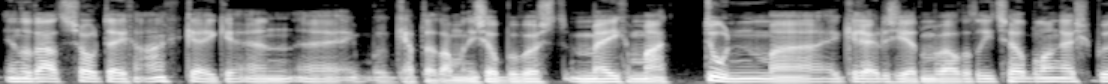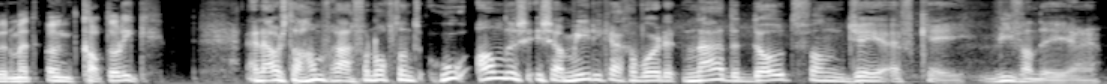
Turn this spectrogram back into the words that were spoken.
inderdaad zo tegen aangekeken. En ik, ik heb dat allemaal niet zo bewust meegemaakt toen. Maar ik realiseerde me wel dat er iets heel belangrijks gebeurde met een katholiek. En nou is de hamvraag vanochtend. Hoe anders is Amerika geworden na de dood van JFK? Wie van de heren?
